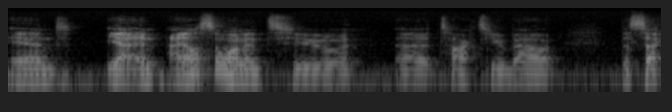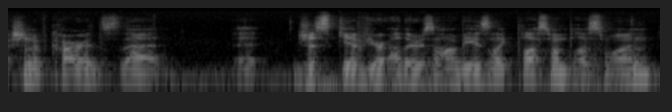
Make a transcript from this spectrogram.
And yeah, and I also wanted to uh, talk to you about the section of cards that uh, just give your other zombies like plus one, plus one.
